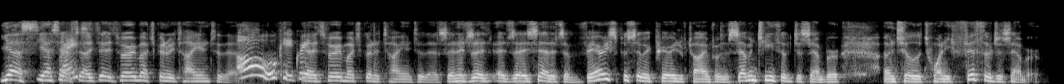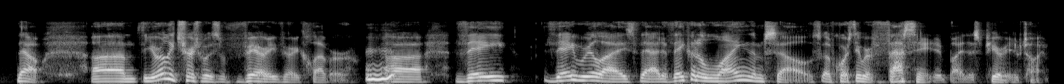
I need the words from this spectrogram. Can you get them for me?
Yes, yes, right? yes. It's very much going to tie into this. Oh, okay, great. Yeah, it's very much going to tie into this. And it's, as I said, it's a very specific period of time from the 17th of December until the 25th of December. Now, um, the early church was very, very clever. Mm-hmm. Uh, they they realized that if they could align themselves, of course, they were fascinated by this period of time.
